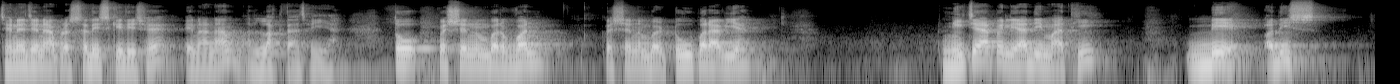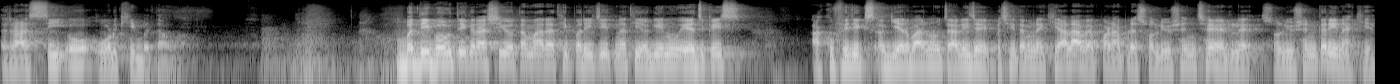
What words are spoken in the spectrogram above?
જેને જેને આપણે સદિશ કીધી છે એના નામ લખતા જઈએ. તો question number one question number two પર આવીએ. નીચે આપેલ યાદીમાંથી બે અદિશ રાશિઓ ઓળખી બતાવો. બધી ભૌતિક રાશિઓ તમારાથી પરિચિત નથી. અગેન હું એ જ કહીશ, આખું ફિઝિક્સ અગિયાર બારનું ચાલી જાય, પછી તમને ખ્યાલ આવે, પણ આપણે સોલ્યુશન છે એટલે સોલ્યુશન કરી નાખીએ.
